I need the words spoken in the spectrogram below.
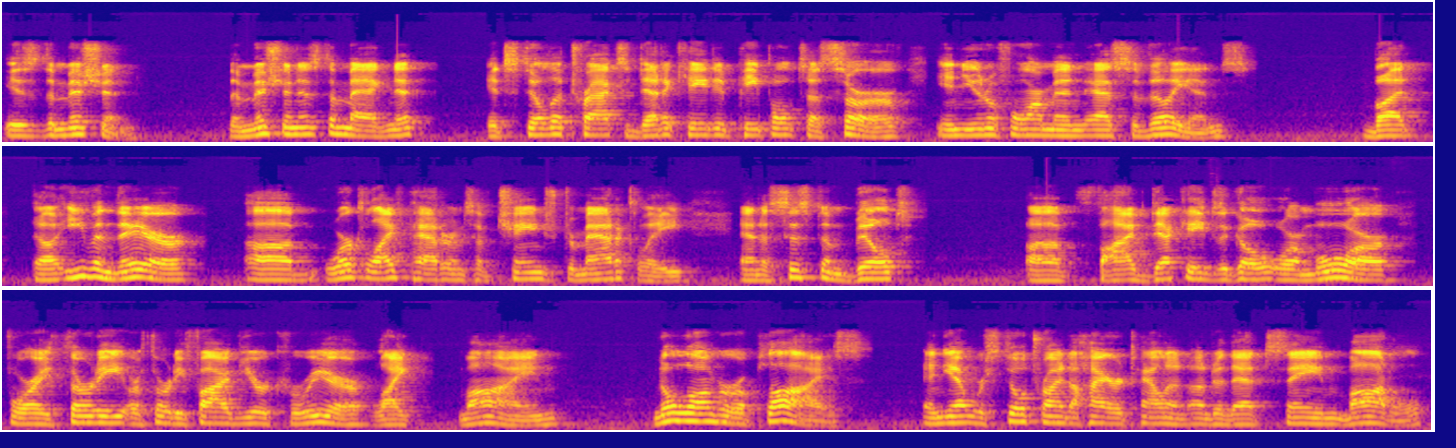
is the mission. The mission is the magnet. It still attracts dedicated people to serve in uniform and as civilians. But uh, even there, uh, work life patterns have changed dramatically, and a system built uh, five decades ago or more for a 30 or 35 year career like mine no longer applies. And yet we're still trying to hire talent under that same model.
